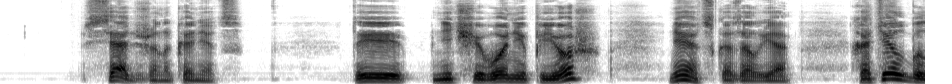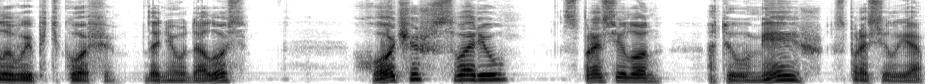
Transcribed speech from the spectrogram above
— Сядь же, наконец. — Ты ничего не пьешь? — Нет, — сказал я. Хотел было выпить кофе, да не удалось. — Хочешь, сварю? — спросил он. — А ты умеешь? — спросил я.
